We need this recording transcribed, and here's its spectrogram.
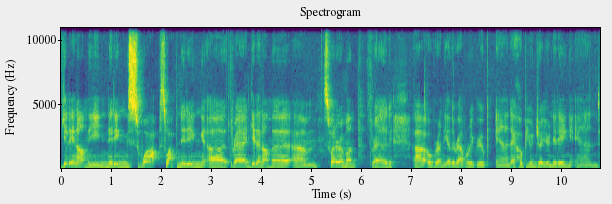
Get in on the knitting swap swap knitting uh, thread. Get in on the um, sweater a month thread uh, over on the other Ravelry group. And I hope you enjoy your knitting and.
